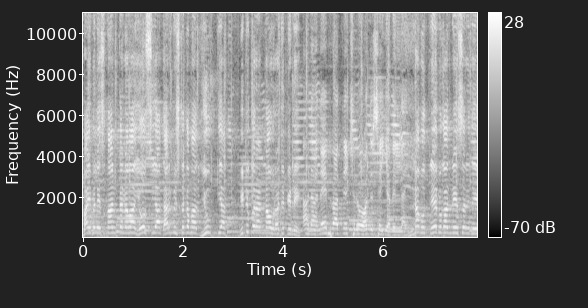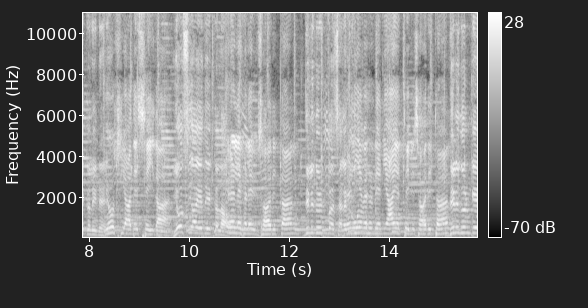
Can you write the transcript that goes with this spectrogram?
බයිබලේ සඳහන් කරනවා යෝසියා ධර්මිෂ්ඨකමත් යුක්තියත් ඉටු කරන්නව රජ කෙනෙක්. ஆனா நேபுகாத்நேச்சரோ அது செய்யவில்லை නමුත් නේබුකද්නේසර් දේ කළේ නෑ. யோசியா அதை செய்தான் යෝසියා ඒ දේ කළා. ஏழைகளை விசாரித்தான் දිලිඳුන්ව සැලකුවා. எளியவர்களுடைய நியாயத்தை விசாரித்தான் දිලිඳුන්ගේ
